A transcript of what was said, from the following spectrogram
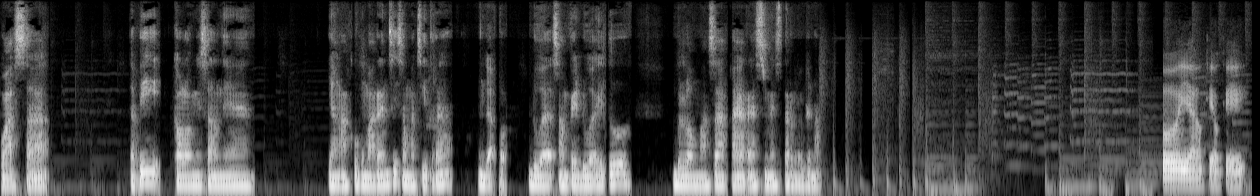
kuasa. Tapi kalau misalnya yang aku kemarin sih sama Citra nggak kok. Dua sampai dua itu belum masa KRS semester genap. Oh ya, oke oke.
